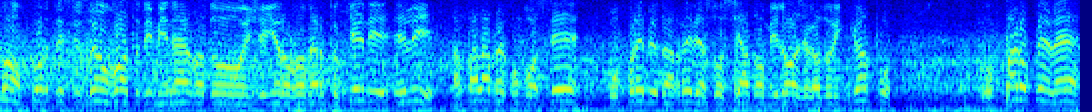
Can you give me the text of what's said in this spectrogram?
Bom, por decisão, voto de Minerva do engenheiro Roberto Kenny. Eli, a palavra é com você. O prêmio da rede associado ao melhor jogador em campo para o Pelé,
